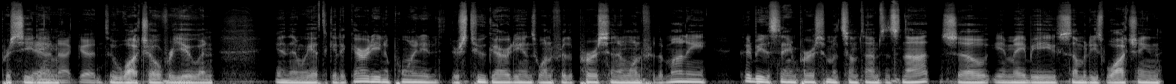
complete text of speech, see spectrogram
proceeding Yeah, not good. to watch over you. And and then we have to get a guardian appointed. There's two guardians one for the person and one for the money. Could be the same person but sometimes it's not. So it may be somebody's watching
